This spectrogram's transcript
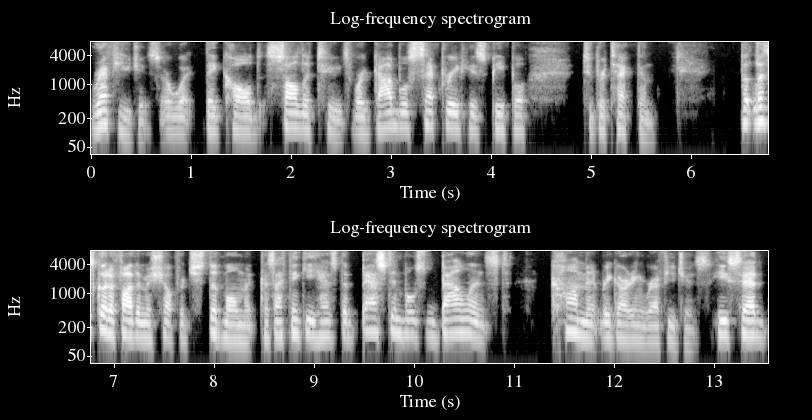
refuges or what they called solitudes, where God will separate his people to protect them. But let's go to Father Michel for just a moment because I think he has the best and most balanced comment regarding refuges. He said,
